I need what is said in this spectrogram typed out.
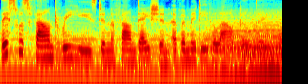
This was found reused in the foundation of a medieval outbuilding.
